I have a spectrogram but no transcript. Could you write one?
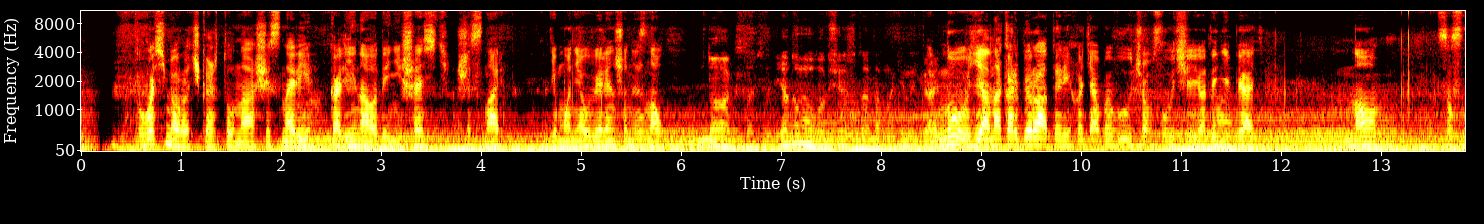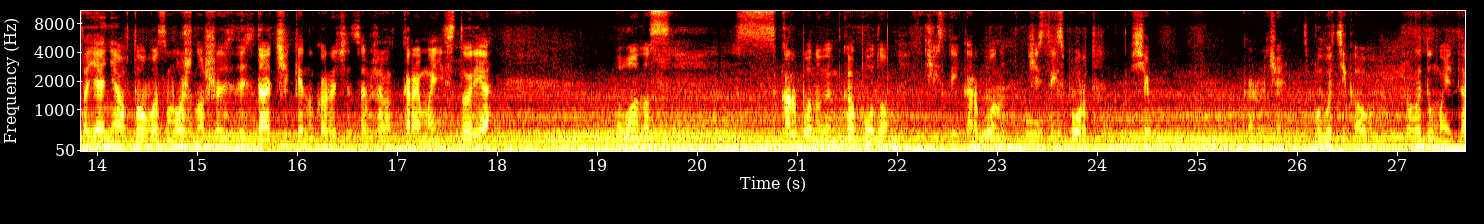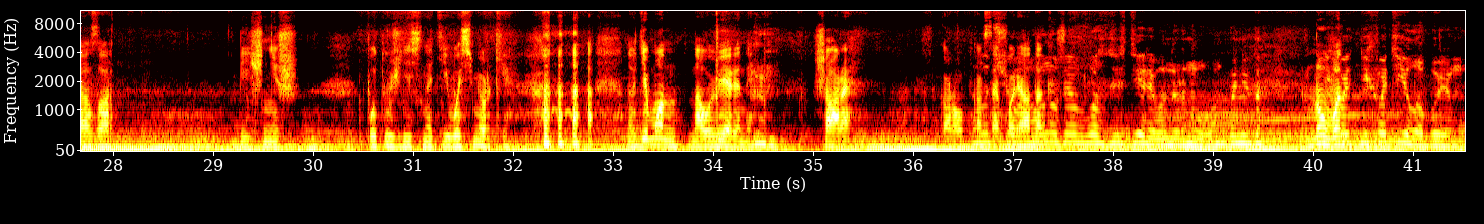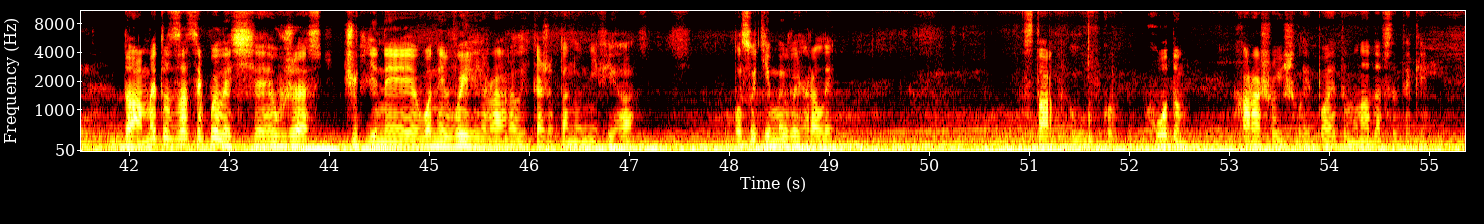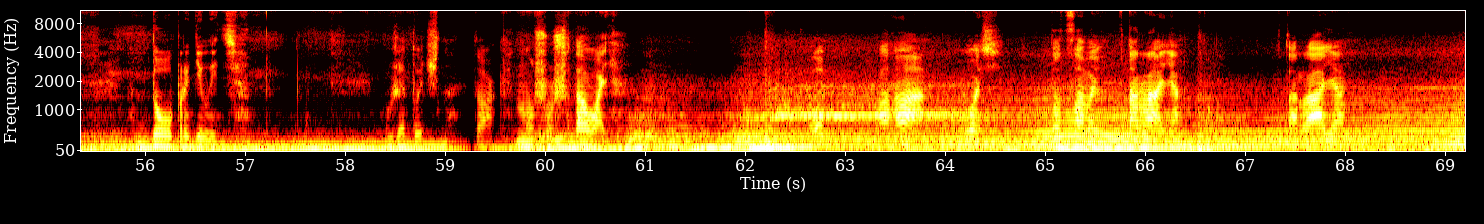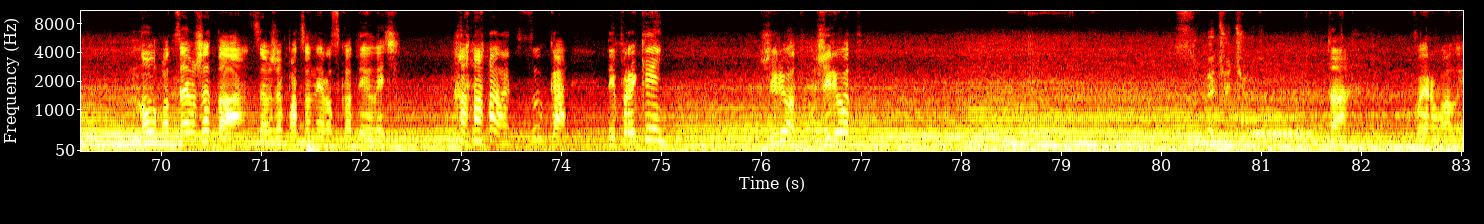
Восьмерочка что на шеснарі, Каліна 1.6, шеснарь. Дімон, я уверен, що не знав. Да, кстати. Я думал вообще, что там 1,5. Ну, я на карбюраторі хоча б в лучшому случае 1.5. Но состояние авто, возможно, щось десь датчики. Ну, коротше, це вже окрема історія. Ланос з карбоновим капотом, чистий карбон, чистий спорт. Все. Коротше, це було цікаво. Що ви думаєте, азарт більш ніж потужність на тій восьмерці. ну, Дімон на уверених. Шаре. Коробка, Ну все чё, порядок. Он уже возле дерева нырнул, он бы не, до- Ну, не, вон, хва- не хватило бы ему. Да, ми тут зацепились е, вже чуть ли не вони виграли. Кажуть, та ну ніфіга. По суті, ми виграли старт ловко. Ходом хорошо йшли, поэтому треба все-таки дооприділитися. Уже точно. Так, ну що ж, давай. Оп! Ага, ось. Тот самий вторая. Вторая. Ну, оце вже да, це вже пацани розходились. Ха-ха, сука, ти прикинь. Жрет, жрет, Сука, чуть-чуть. да, вирвали.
